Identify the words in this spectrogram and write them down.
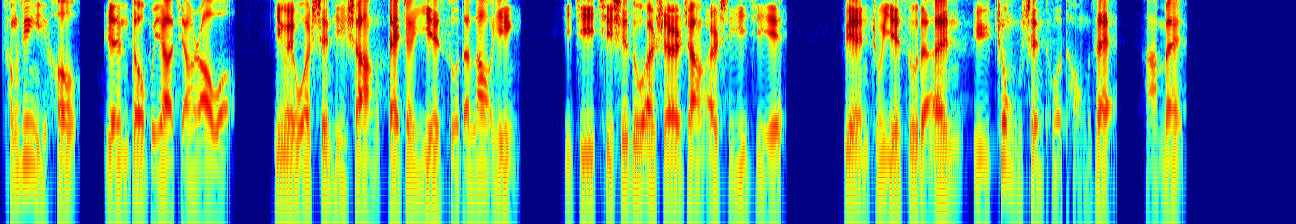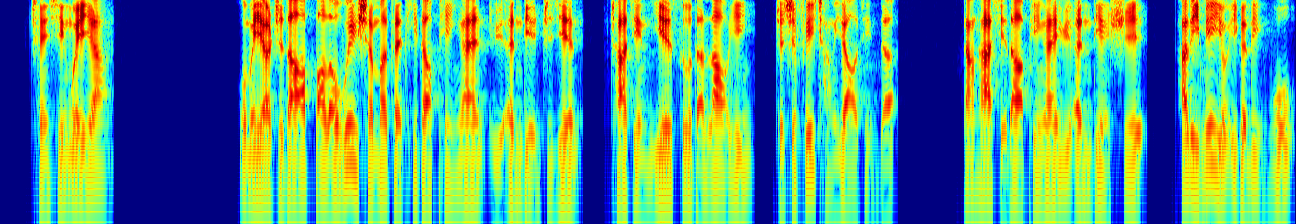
从今以后，人都不要搅扰我，因为我身体上带着耶稣的烙印。以及启示录二十二章二十一节：愿主耶稣的恩与众圣徒同在。阿门。晨心喂养，我们要知道保罗为什么在提到平安与恩典之间插进耶稣的烙印。这是非常要紧的。当他写到平安与恩典时，他里面有一个领悟：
